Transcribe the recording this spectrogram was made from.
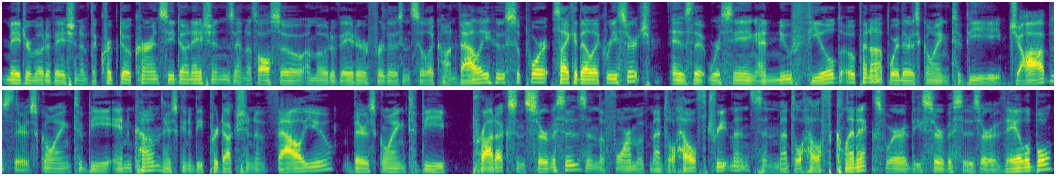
major motivation of the cryptocurrency donations, and it's also a motivator for those in Silicon Valley who support psychedelic research. Is that we're seeing a new field open up where there's going to be jobs, there's going to be income, there's going to be production of value, there's going to be products and services in the form of mental health treatments and mental health clinics where these services are available.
